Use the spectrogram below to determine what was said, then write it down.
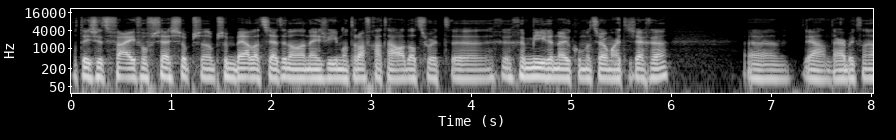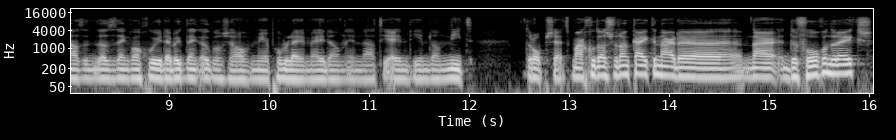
wat is het, vijf of zes op zijn, op zijn ballot zetten... en dan ineens weer iemand eraf gaat halen. Dat soort uh, gemierenneuk, om het zo maar te zeggen. Uh, ja, daar heb ik dan altijd, dat is denk ik wel een goede... daar heb ik denk ik ook wel zelf meer probleem mee dan inderdaad die ene die hem dan niet erop zet. Maar goed, als we dan kijken naar de, naar de volgende reeks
